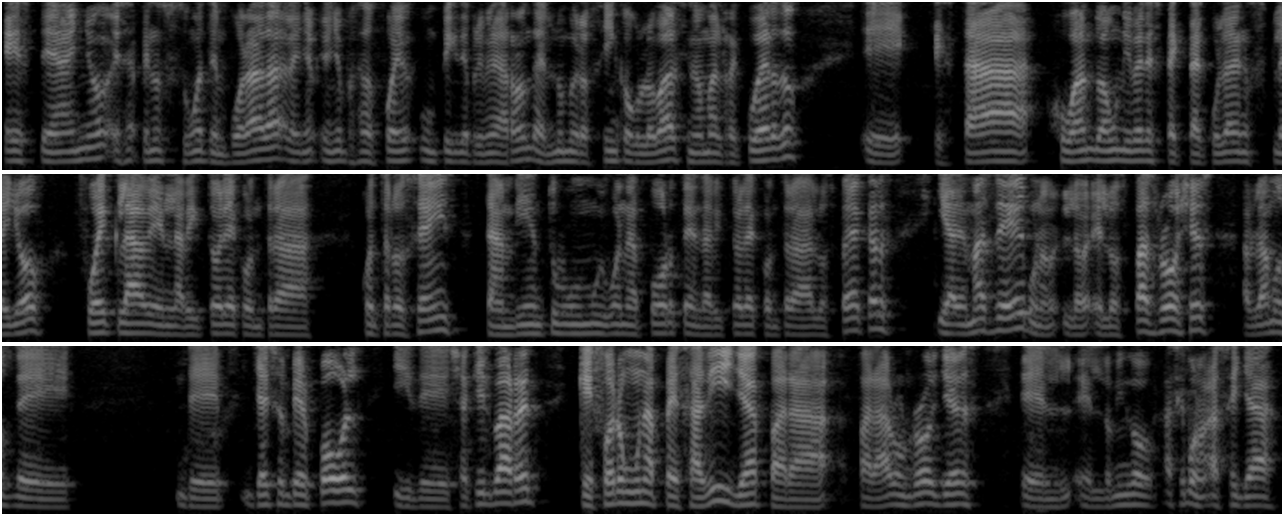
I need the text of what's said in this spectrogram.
este año, es apenas su segunda temporada, el año, pasado fue un pick de primera ronda, el número 5 global, si no mal recuerdo, eh, está jugando a un nivel espectacular en estos playoffs, fue clave en la victoria contra, contra los Saints, también tuvo un muy buen aporte en la victoria contra los Packers, y además de él, bueno, en los pass rushers hablamos de, de Jason Pierre-Paul y de Shaquille Barrett, que fueron una pesadilla para, para Aaron Rodgers el, el, domingo, hace, bueno, hace ya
